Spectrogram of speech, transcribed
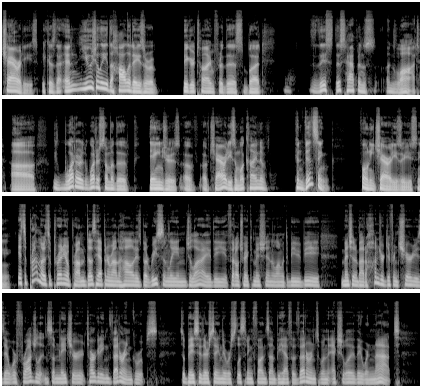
charities because that and usually the holidays are a bigger time for this, but this this happens a lot. Uh, what are what are some of the dangers of of charities and what kind of convincing phony charities are you seeing? It's a problem. It's a perennial problem. It does happen around the holidays, but recently in July, the Federal Trade Commission, along with the BBB, mentioned about 100 different charities that were fraudulent in some nature, targeting veteran groups. So basically, they're saying they were soliciting funds on behalf of veterans when actually they were not.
